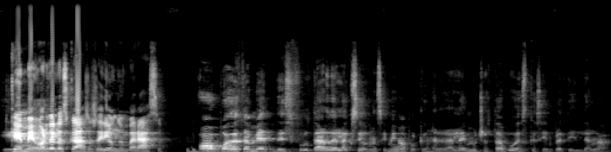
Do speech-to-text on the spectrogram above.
que en mejor de los casos sería un embarazo. O puedes también disfrutar de la acción en sí misma, porque en general hay muchos tabúes que siempre tildan a,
